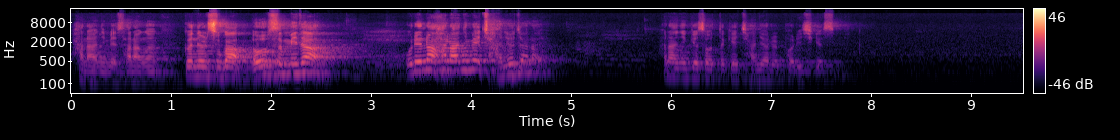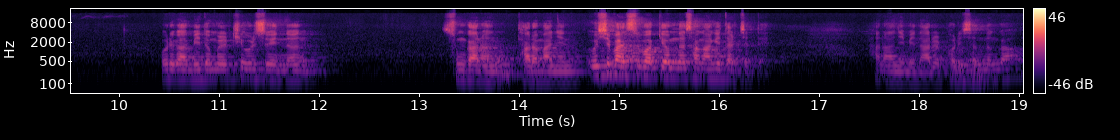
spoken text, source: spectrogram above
하나님의 사랑은 끊을 수가 없습니다. 우리는 하나님의 자녀잖아요. 하나님께서 어떻게 자녀를 버리시겠습니까? 우리가 믿음을 키울 수 있는 순간은 다름 아닌 의심할 수밖에 없는 상황이 닥칠 때 하나님이 나를 버리셨는가?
